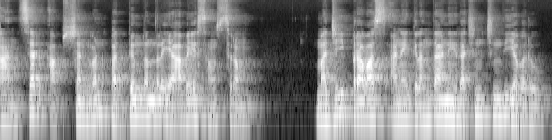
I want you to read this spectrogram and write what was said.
ఆన్సర్ ఆప్షన్ వన్ పద్దెనిమిది వందల యాభై సంవత్సరం. మజీ ప్రవాస్ అనే గ్రంథాన్ని రచించింది ఎవరు?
